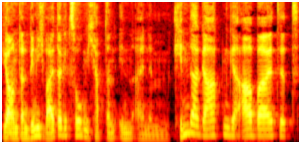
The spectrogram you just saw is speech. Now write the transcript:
Ja, und dann bin ich weitergezogen. Ich habe dann in einem Kindergarten gearbeitet,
